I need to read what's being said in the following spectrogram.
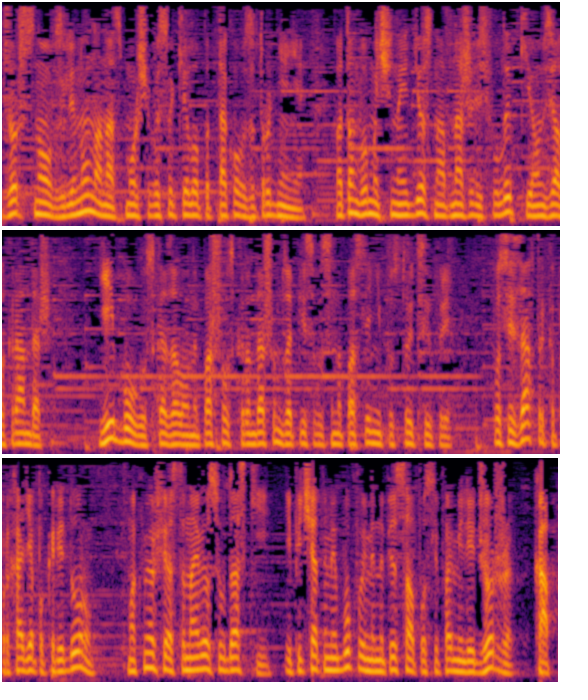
Джордж снова взглянул на нас, морщив высокий лоб от такого затруднения. Потом вымоченные десна обнажились в улыбке, и он взял карандаш. «Ей-богу», — сказал он и пошел с карандашом записываться на последней пустой цифре. После завтрака, проходя по коридору, МакМерфи остановился у доски и печатными буквами написал после фамилии Джорджа «Кап».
